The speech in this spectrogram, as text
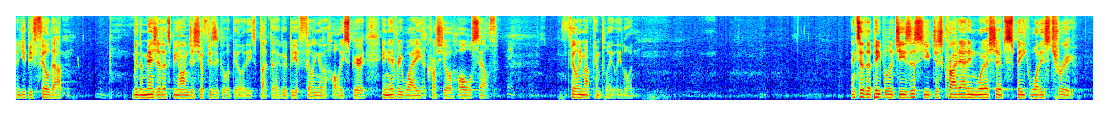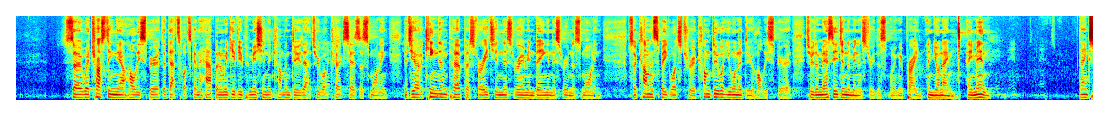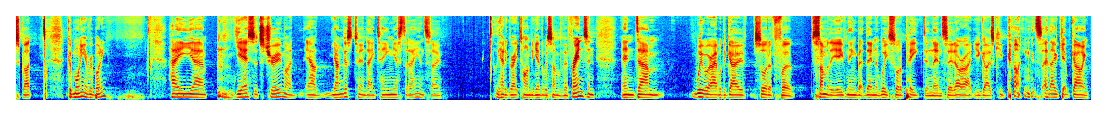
that you'd be filled up with a measure that's beyond just your physical abilities, but that it would be a filling of the Holy Spirit in every way across your whole self. Fill him up completely, Lord. And to the people of Jesus, you just cried out in worship, speak what is true. So we're trusting now, Holy Spirit, that that's what's going to happen. And we give you permission to come and do that through what Kirk says this morning. That you have a kingdom purpose for each in this room in being in this room this morning. So come and speak what's true. Come do what you want to do, Holy Spirit, through the message and the ministry this morning. We pray in your name. Amen. Thanks, Scott. Good morning, everybody. Hey, uh, yes, it's true. My our youngest turned 18 yesterday, and so we had a great time together with some of her friends, and and um, we were able to go sort of for some of the evening, but then we sort of peaked and then said, "All right, you guys keep going." so they kept going.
